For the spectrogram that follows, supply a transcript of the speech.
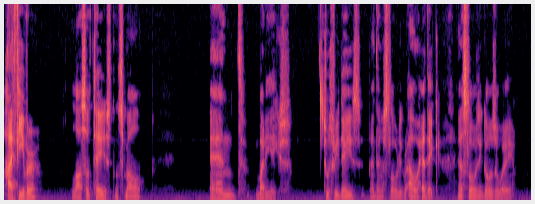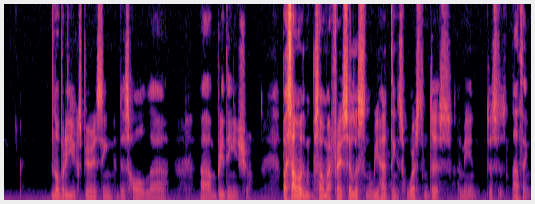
high fever, loss of taste and smell, and body aches. Two, three days, and then slowly, oh, headache, and slowly goes away. Nobody experiencing this whole uh, um, breathing issue. But some of them, some of my friends say, "Listen, we had things worse than this. I mean, this is nothing."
